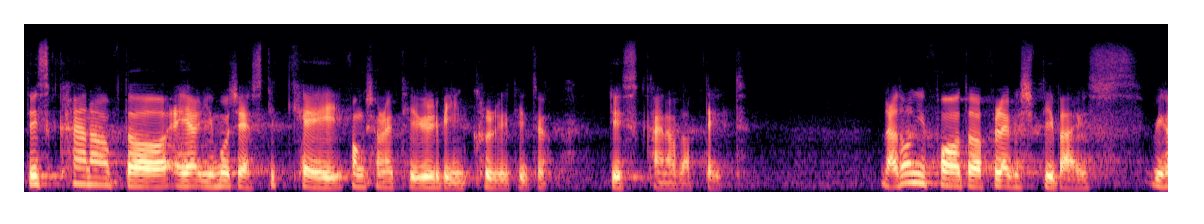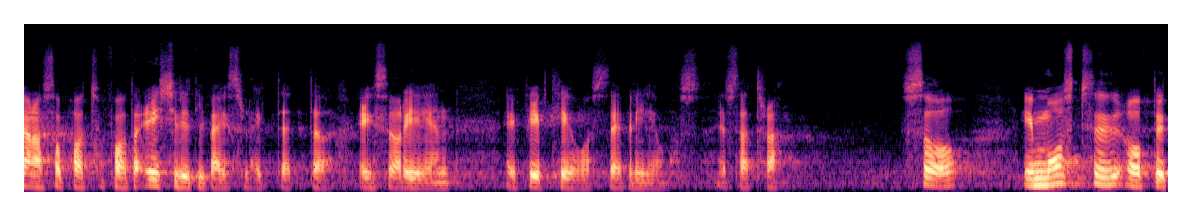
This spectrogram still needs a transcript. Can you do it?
this kind of the AR emoji SDK functionality will be included this kind of update. Not only for the flagship device, we're gonna support for the HD device like that, the A30 and A50 or 70 or etc. So in most of the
